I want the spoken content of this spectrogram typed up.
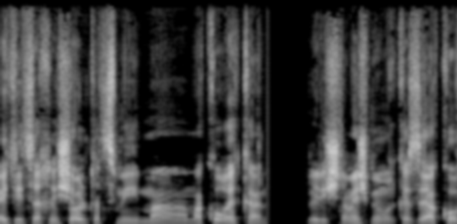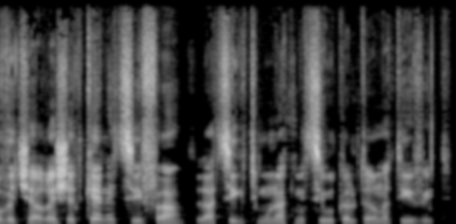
הייתי צריך לשאול את עצמי מה, מה קורה כאן, ולהשתמש במרכזי הכובד שהרשת כן הציפה, להציג תמונת מציאות אלטרנטיבית.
